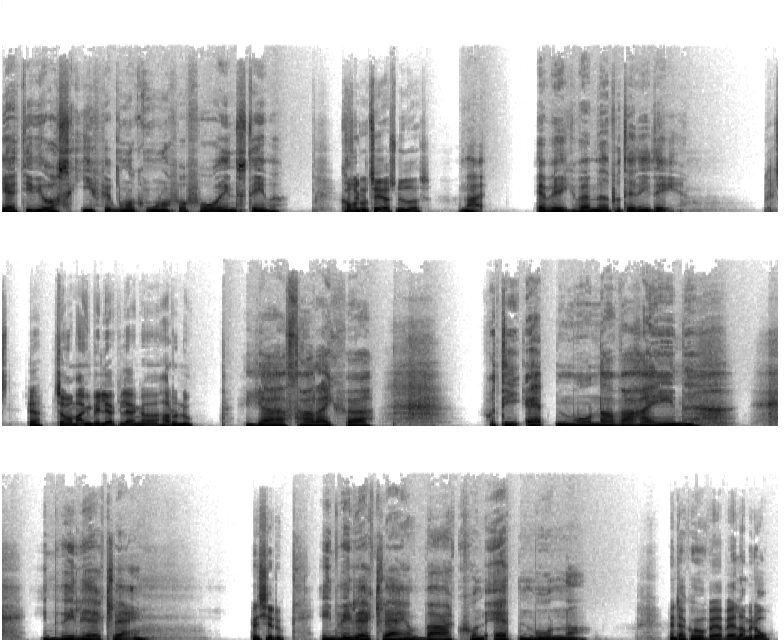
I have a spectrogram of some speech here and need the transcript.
ja, de vil jo også give 500 kroner for at få en stemme. Kommer du til at snyde os? Nej, jeg vil ikke være med på den idé. Ja. Så hvor mange vælgererklæringer har du nu? Jeg starter ikke før. Fordi 18 måneder var en, en vælgererklæring. Hvad siger du? En vælgererklæring var kun 18 måneder. Men der kan jo være valg om et år.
